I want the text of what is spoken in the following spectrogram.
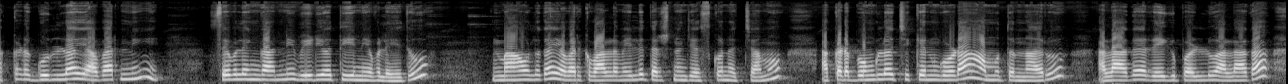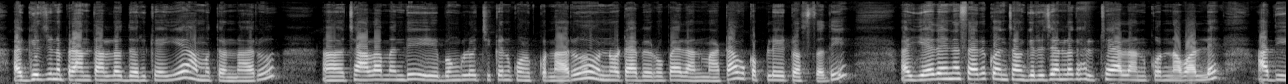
అక్కడ గుడిలో ఎవరిని శివలింగాన్ని వీడియో తీయనివ్వలేదు. మామూలుగా ఎవరికి వాళ్ళం వెళ్ళి దర్శనం చేసుకొని వచ్చాము. అక్కడ బొంగులో చికెన్ కూడా అమ్ముతున్నారు. అలాగే రేగిపళ్ళు అలాగా గిరిజన ప్రాంతాల్లో దొరికాయి అమ్ముతున్నారు. చాలామంది బొంగులో చికెన్ కొనుక్కున్నారు నూట యాభై రూపాయలు అనమాట ఒక ప్లేట్ వస్తుంది. ఏదైనా సరే కొంచెం గిరిజనులకు హెల్ప్ చేయాలనుకున్న వాళ్ళే అది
